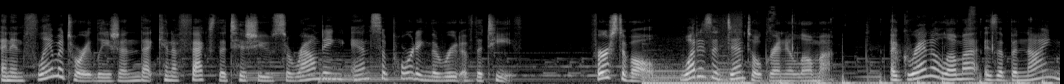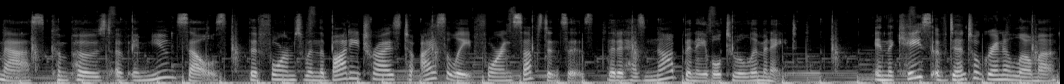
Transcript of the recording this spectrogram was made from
an inflammatory lesion that can affect the tissue surrounding and supporting the root of the teeth. First of all, what is a dental granuloma? A granuloma is a benign mass composed of immune cells that forms when the body tries to isolate foreign substances that it has not been able to eliminate. In the case of dental granuloma,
